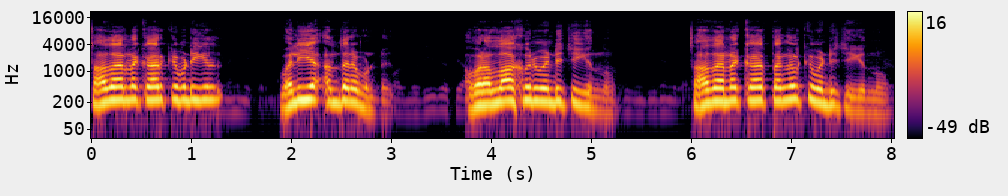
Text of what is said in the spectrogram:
സാധാരണക്കാർക്കും ഇടയിൽ വലിയ അന്തരമുണ്ട്. അവർ അള്ളാഹുവിന് വേണ്ടി ചെയ്യുന്നു. സാധാരണക്കാർ തങ്ങൾക്ക് വേണ്ടി ചെയ്യുന്നു.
